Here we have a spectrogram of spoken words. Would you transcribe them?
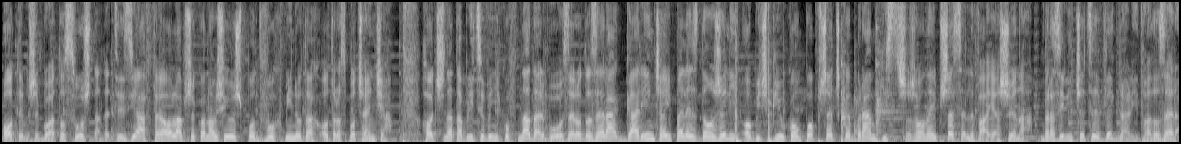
O tym, że była to słuszna decyzja, Feola przekonał się już po dwóch minutach od rozpoczęcia. Choć na tablicy wyników nadal było 0 do 0, Garincia i Pele zdążyli obić piłką poprzeczkę bramki strzeżonej przez Lwa Jaszyna. Brazylijczycy wygrali 2 do 0.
